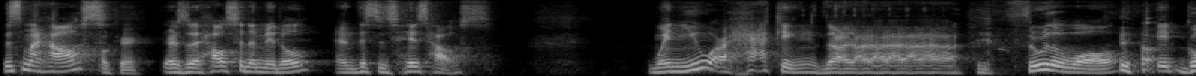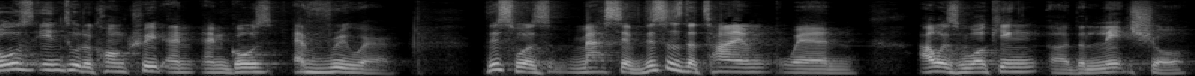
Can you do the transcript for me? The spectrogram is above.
this is my house. Okay. There's a house in the middle, and this is his house. When you are hacking da- da- da- da, through the wall, it goes into the concrete and, and goes everywhere. This was massive. This is the time when I was working uh, the late show.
